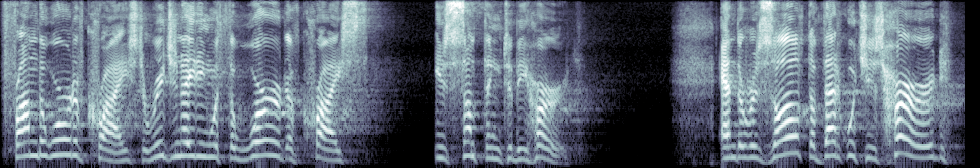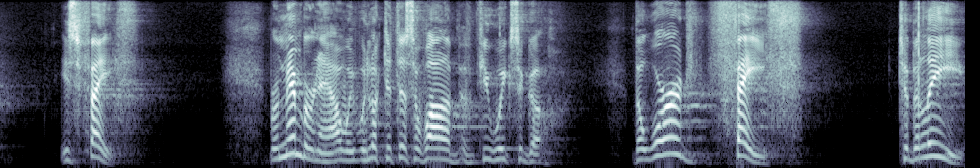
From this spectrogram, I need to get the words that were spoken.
from the word of Christ, originating with the word of Christ, is something to be heard. And the result of that which is heard is faith. Remember now, we, we looked at this a while, a few weeks ago. The word faith, to believe,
